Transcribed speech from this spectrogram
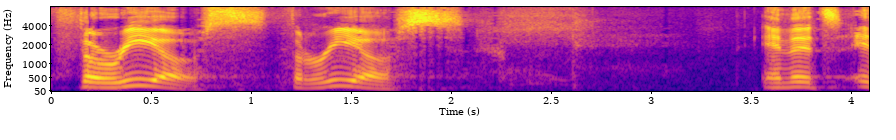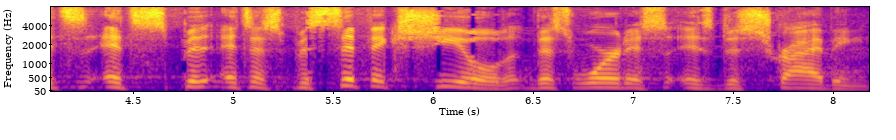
therios, therios. And it's, it's, it's, it's a specific shield this word is, is describing.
